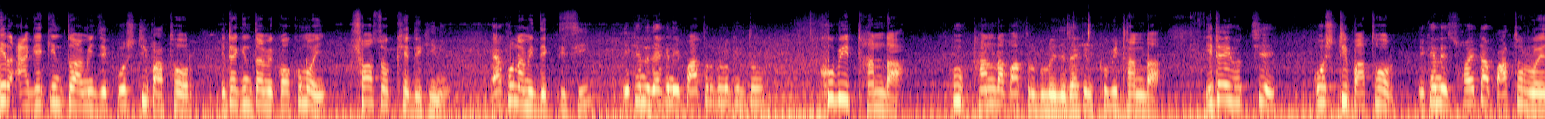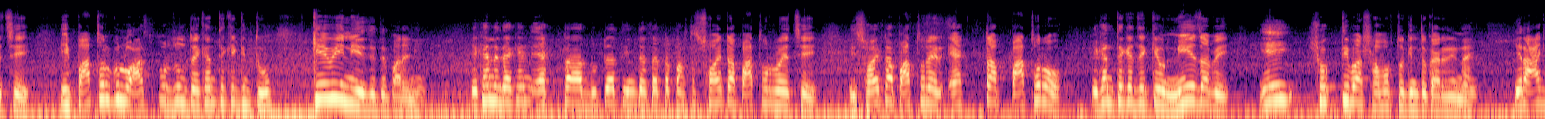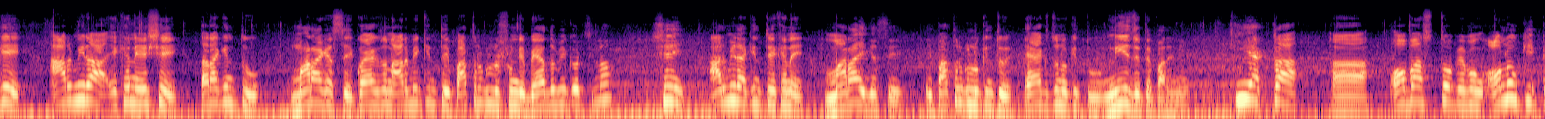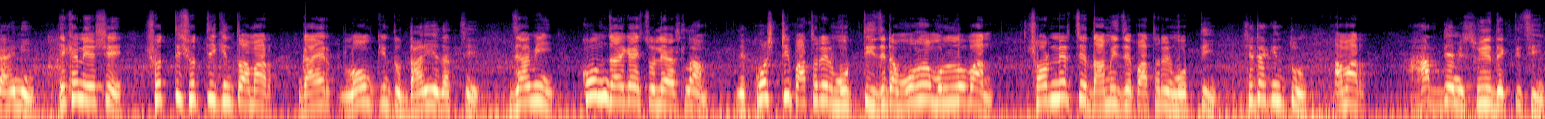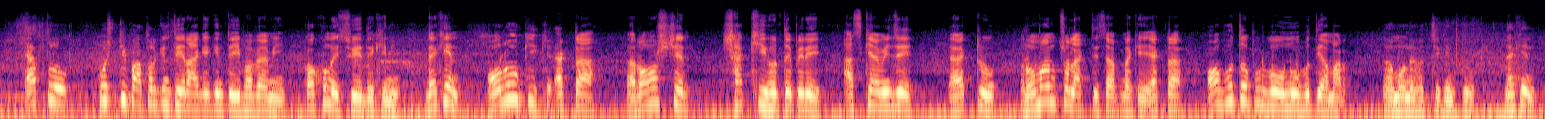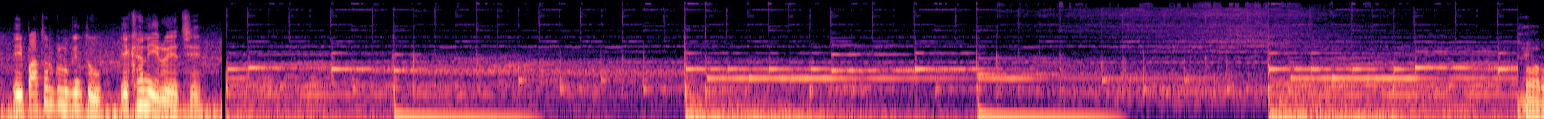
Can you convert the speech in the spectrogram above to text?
এর আগে কিন্তু আমি যে কোষ্টি পাথর এটা কিন্তু আমি কখনোই স্বচক্ষে দেখিনি। এখন আমি দেখতেছি এখানে দেখেন এই পাথরগুলো কিন্তু খুবই ঠান্ডা খুব ঠান্ডা পাথরগুলো যে দেখেন খুবই ঠান্ডা। এটাই হচ্ছে কোষ্টি পাথর। এখানে ছয়টা পাথর রয়েছে। এই পাথরগুলো আজ পর্যন্ত এখান থেকে কিন্তু কেউই নিয়ে যেতে পারেনি। এখানে দেখেন একটা, দুটা, তিনটা, চারটা, পাঁচটা, ছয়টা পাথর রয়েছে। এই ছয়টা পাথরের একটা পাথরও এখান থেকে যে কেউ নিয়ে যাবে, এই শক্তি বা সামর্থ্য কিন্তু কারোরই নাই। এর আগে আর্মিরা এখানে এসে তারা কিন্তু মারা গেছে। কয়েকজন আর্মি কিন্তু এই পাথরগুলোর সঙ্গে বেয়াদবি করছিল। সেই আর্মিরা কিন্তু এখানে মারাই গেছে। এই পাথরগুলো কিন্তু একজনও কিন্তু নিয়ে যেতে পারেনি। কি একটা অবাস্তব এবং অলৌকিক কাহিনী। এখানে এসে সত্যি সত্যি কিন্তু আমার গায়ের লোম কিন্তু দাঁড়িয়ে যাচ্ছে যে আমি কোন জায়গায় চলে আসলাম? যে কোষ্টি পাথরের মূর্তি যেটা মহামূল্যবান, স্বর্ণের চেয়ে দামি যে পাথরের মূর্তি, সেটা কিন্তু আমার হাত দিয়ে আমি শুয়ে দেখতেছি। এত কোষ্টি পাথর কিন্তু এর আগে কিন্তু এইভাবে আমি কখনোই শুয়ে দেখিনি। দেখেন, অলৌকিক একটা রহস্যের সাক্ষী হতে পেরে আজকে আমি যে একটু রোমাঞ্চ লাগতেছে আপনাকে, একটা অভূতপূর্ব অনুভূতি আমার মনে হচ্ছে কিন্তু। দেখেন এই পাথরগুলো কিন্তু এখানেই রয়েছে।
